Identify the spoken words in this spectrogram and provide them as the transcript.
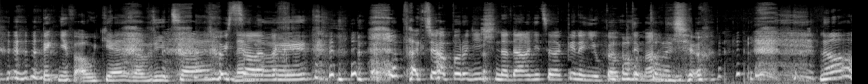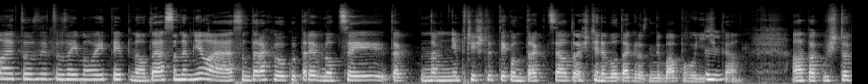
pěkně v autě, zavřít se, nemluvit. pak, pak třeba porodíš na dálnici taky není úplně no, optimální, no, jo? no, ale to je to zajímavý tip, no. To já jsem neměla, já jsem teda chvilku tady v noci, tak na mě přišly ty kontrakce, ale to ještě nebylo tak hrozný, to byla pohodička. Mm. Ale pak už to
